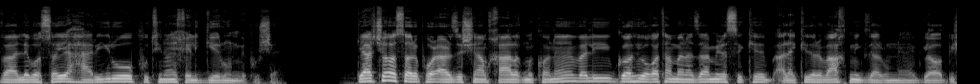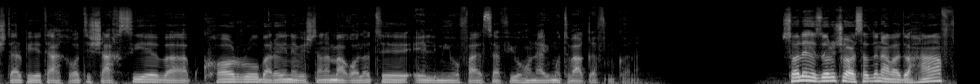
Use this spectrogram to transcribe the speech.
و لباسای حریر و پوتینای خیلی گرون میپوشه. گرچه آثار پرارزشی هم خلق می‌کنه ولی گاهی اوقات هم به نظر می‌رسه که علکی داره وقت میگذرونه یا بیشتر پی تحقیقات شخصیه و کار رو برای نوشتن مقالات علمی و فلسفی و هنری متوقف می‌کنه. سال 1497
